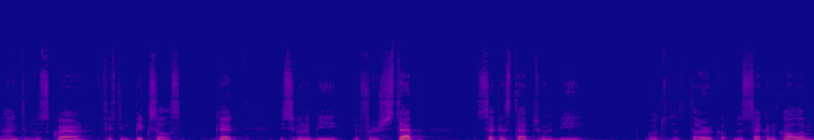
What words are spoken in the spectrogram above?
Now in terms of square 15 pixels okay? This is to be the first step second step is going to be go to the third the second column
